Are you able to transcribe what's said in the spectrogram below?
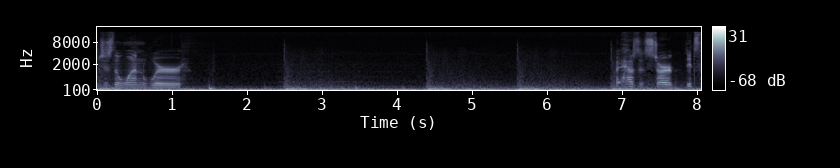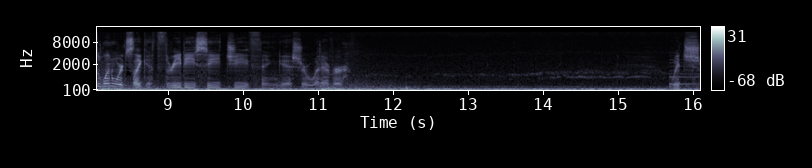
which is the one where But how's it start? It's the one where it's like a 3D CG thing-ish or whatever. which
